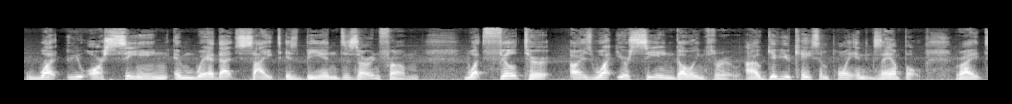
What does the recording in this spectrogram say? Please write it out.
what you are seeing and where that sight is being discerned from. What filter is what you're seeing going through. I'll give you case in point an example, right?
